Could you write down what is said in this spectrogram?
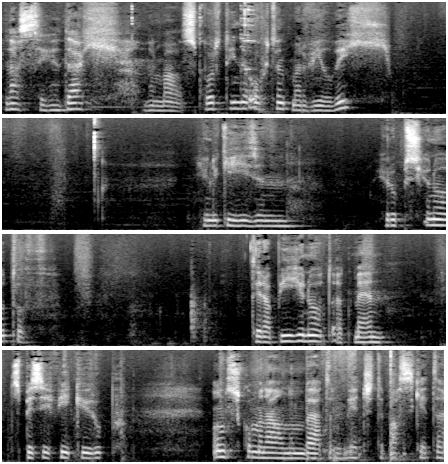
Lastige dag. Normaal sport in de ochtend, maar veel weg. Gelukkig is een groepsgenoot of therapiegenoot uit mijn specifieke groep ons komen halen om buiten een beetje te basketten.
